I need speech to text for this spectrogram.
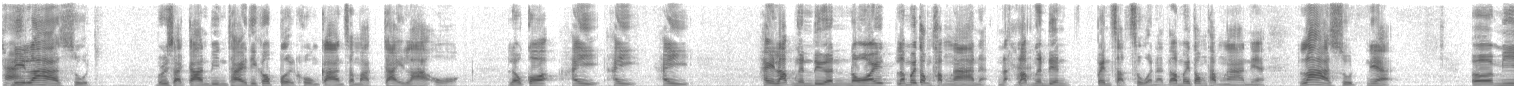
ค่ะนี่ล่าสุด บริษัทการบินไทยที่เขาเปิดโครงการสมัครใจลาออก แล้วก็ให้ให้ให้ให้รับเงินเดือนน้อยแล้วไม่ต้องทำงานอะนะรับเงินเดือนเป็นสัดส่วนอะแล้วไม่ต้องทำงานเนี่ยล่าสุดเนี่ยเอ่อ มี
